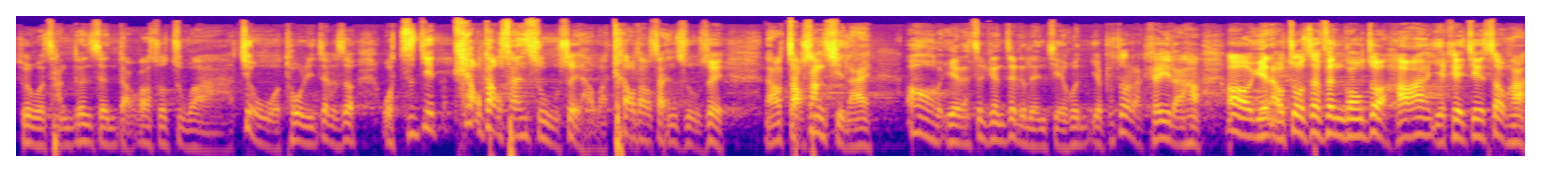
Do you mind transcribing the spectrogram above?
所以我常跟神祷告说：“主啊，救我脱离这个时候，我直接跳到三十五岁，好吧？跳到三十五岁，然后早上起来，哦，原来是跟这个人结婚，也不错了，可以了哈。哦，原来我做这份工作，好啊，也可以接受哈，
